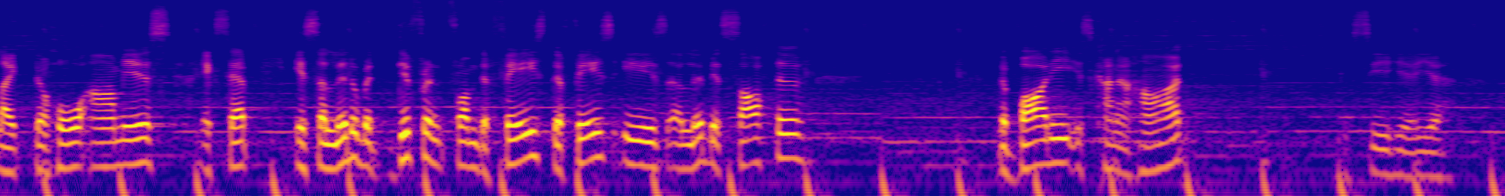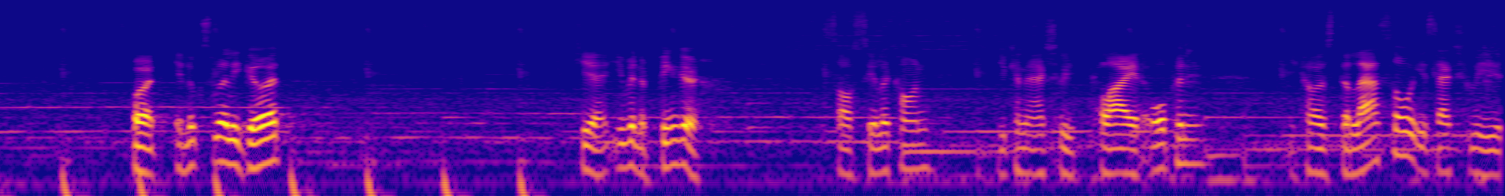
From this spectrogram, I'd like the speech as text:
like the whole arm is, except it's a little bit different from the face. The face is a little bit softer. The body is kind of hard. You can see here, yeah. But it looks really good. Here, even the finger, it's all silicone. You can actually pry it open because the lasso is actually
